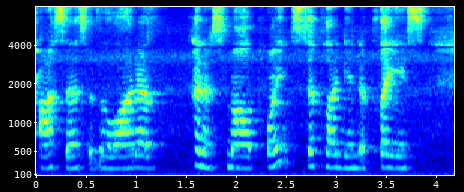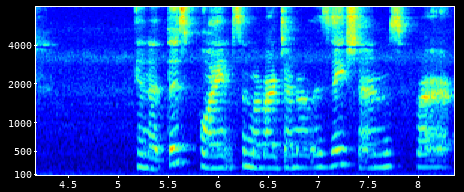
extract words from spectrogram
process is a lot of kind of small points to plug into place. And at this point, some of our generalizations for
